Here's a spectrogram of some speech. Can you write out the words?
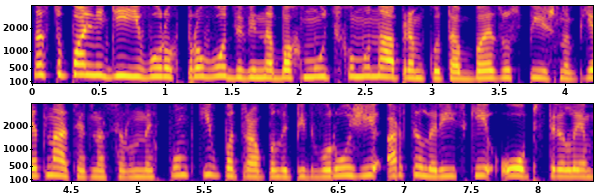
Наступальні дії ворог проводив і на Бахмутському напрямку та безуспішно 15 населених пунктів потрапили під ворожі артилерійські обстріли.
